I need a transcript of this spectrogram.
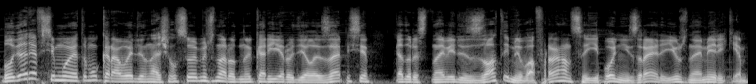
Благодаря всему этому Каравелли начал свою международную карьеру, делая записи, которые становились золотыми во Франции, Японии, Израиле, Южной Америке.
